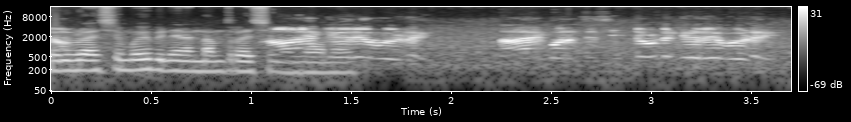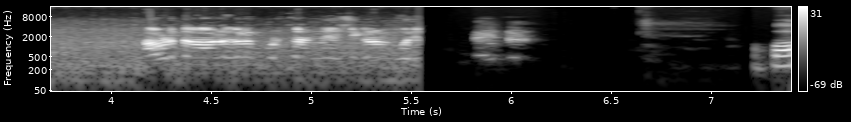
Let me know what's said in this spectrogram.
ഒരു പ്രാവശ്യം പോയി പിന്നെ രണ്ടാമത്തെ പ്രാവശ്യം നായ കുറച്ച് സിറ്റൗട്ട് കയറിയ വീട്. അവിടുത്തെ ആളുകളെ കുറിച്ച് അന്വേഷിക്കണം പോലീസ് അപ്പോ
